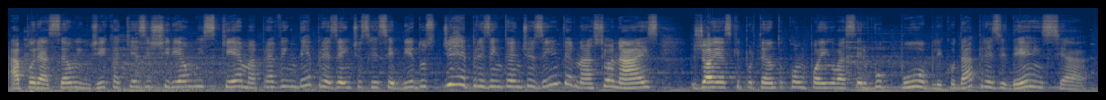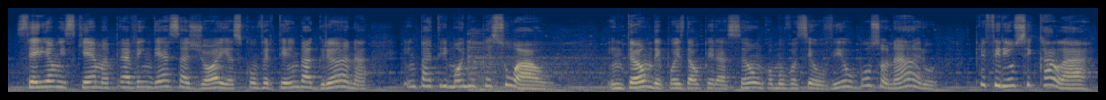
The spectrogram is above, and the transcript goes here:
a apuração indica que existiria um esquema para vender presentes recebidos de representantes internacionais, joias que, portanto, compõem o acervo público da presidência. Seria um esquema para vender essas joias convertendo a grana em patrimônio pessoal. Então, depois da operação, como você ouviu, Bolsonaro preferiu se calar.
